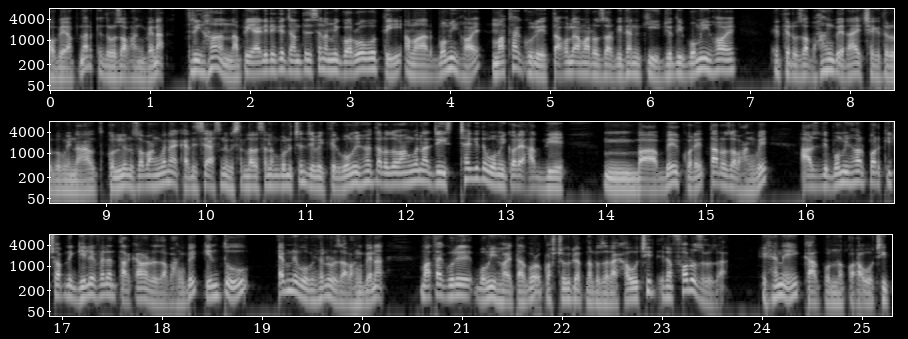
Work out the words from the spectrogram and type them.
হবে আপনার, কিন্তু রোজা ভাঙবে না। ত্রিহান, আপনি আইডি থেকে জানতে চান আমি গর্ভবতী, আমার বমি হয়, মাথা ঘুরে, তাহলে আমার রোজার বিধান কি? যদি বমি হয়, এতে রোজা ভাঙবে না, ইচ্ছাকৃত বমি না করলে রোজা ভাঙবে না। কাদিসে আসেন সাল্লাহ সাল্লাম বলেছেন, যে ব্যক্তির বমি হয়, তার রোজা ভাঙবে না, যে ইচ্ছাকৃত বমি করে, হাত দিয়ে বা বের করে, তার রোজা ভাঙবে। আর যদি বমি হওয়ার পর কিছু আপনি গিলে ফেলেন, তার কারণে রোজা ভাঙবে, কিন্তু এমনি বমি হলে রোজা ভাঙবে না। মাথা ঘুরে বমি হয় তারপর কষ্ট করে আপনার রোজা রাখা উচিত, এটা ফরজ রোজা। এখানে কার্পণ্য করা উচিত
